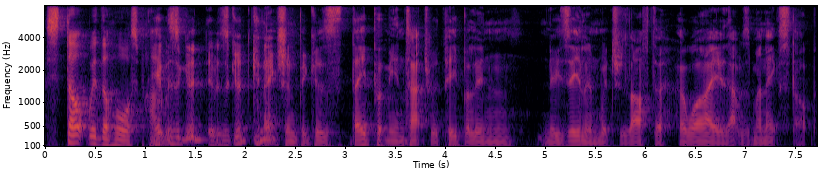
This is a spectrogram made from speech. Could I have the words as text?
Stop with the horse puns. it was a good it was a good connection because they put me in touch with people in New Zealand, which was after Hawaii. That was my next stop,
